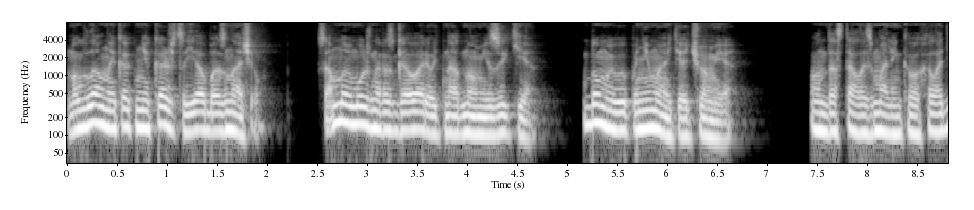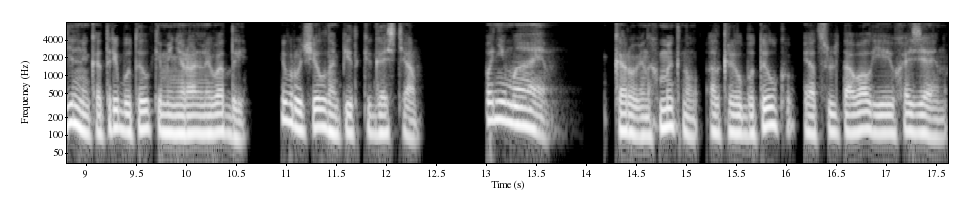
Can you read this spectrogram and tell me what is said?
Но главное, как мне кажется, я обозначил. Со мной можно разговаривать на одном языке. Думаю, вы понимаете, о чем я». Он достал из маленького холодильника три бутылки минеральной воды, и вручил напитки гостям. «Понимаем». Коровин хмыкнул, открыл бутылку и отсультовал ею хозяину.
